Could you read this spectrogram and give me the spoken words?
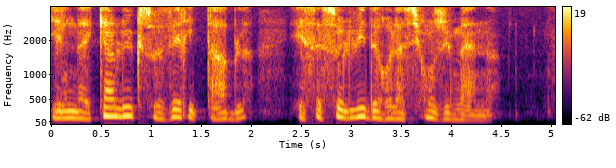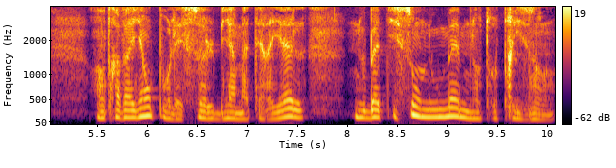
Il n'est qu'un luxe véritable et c'est celui des relations humaines. En travaillant pour les seuls biens matériels, nous bâtissons nous-mêmes notre prison.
